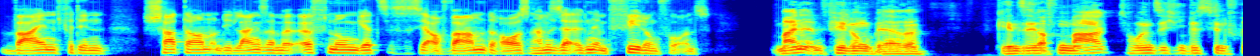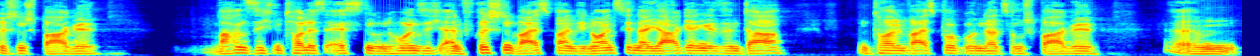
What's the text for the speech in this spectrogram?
Wein für den Shutdown und die langsame Öffnung? Jetzt ist es ja auch warm draußen. Haben Sie da irgendeine Empfehlung für uns? Meine Empfehlung wäre, gehen Sie auf den Markt, holen sich ein bisschen frischen Spargel, machen sich ein tolles Essen und holen sich einen frischen Weißwein. Die 19er Jahrgänge sind da. Einen tollen Weißburgunder zum Spargel ähm,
